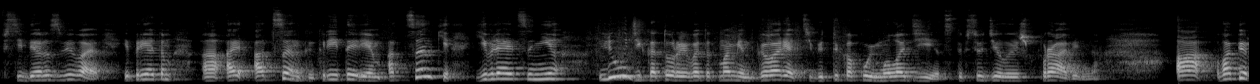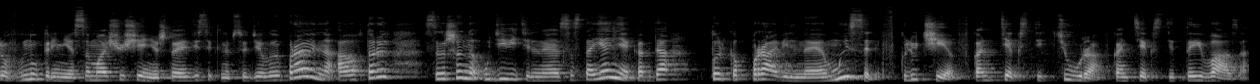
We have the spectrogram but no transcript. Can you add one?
в себе развиваю. И при этом а, а, оценкой, критерием оценки является не люди, которые в этот момент говорят тебе, ты какой молодец, ты все делаешь правильно, а, во-первых, внутреннее самоощущение, что я действительно все делаю правильно, а во-вторых, совершенно удивительное состояние, когда только правильная мысль в ключе, в контексте тюра, в контексте тейваза,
